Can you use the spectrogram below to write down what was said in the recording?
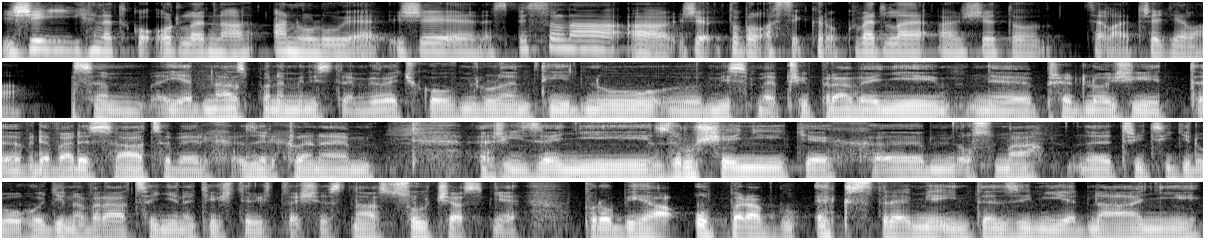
že ji hnedko od ledna anuluje, že je nesmyslná a že to byl asi krok vedle a že to celé předělá. Jsem jedná s panem ministrem Jurečkou v minulém týdnu. My jsme připraveni eh, předložit v 90. ve zrychleném řízení zrušení těch 32 eh, hodin a vrácení na těch 416. Současně probíhá opravdu extrémně intenzivní jednání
